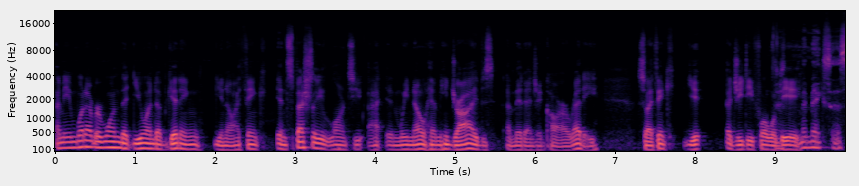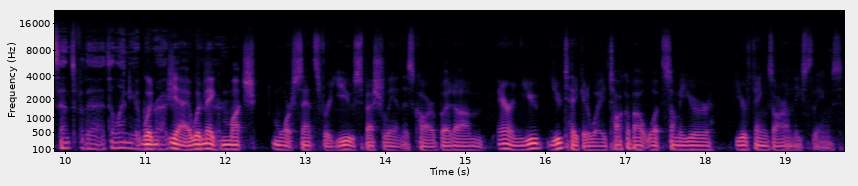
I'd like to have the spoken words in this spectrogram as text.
I mean, whatever one that you end up getting, you know, I think, and especially Lawrence, you, I, and we know him, he drives a mid-engine car already, so I think you, a GT4 would be It makes a sense for that. It's a linear would progression. yeah, it would make sure. much more sense for you, especially in this car. But um, Aaron, you you take it away. Talk about what some of your your things are on these things,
